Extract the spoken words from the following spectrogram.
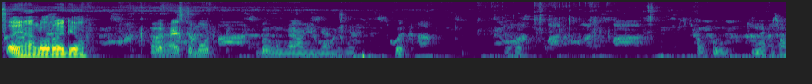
ใส่หาโลร้อยเดียว เออให้สมุด เบิ่งมึงเงาเฮ็ดงานเลยเปิดทั้งคุณในกระเป๋า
